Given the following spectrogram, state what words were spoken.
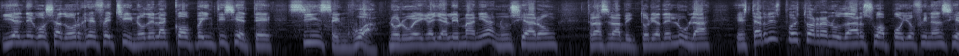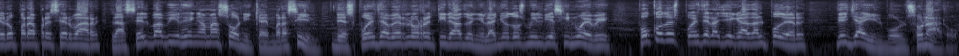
y el negociador jefe chino de la COP27, Xin Zhenhua. Noruega y Alemania anunciaron, tras la victoria de Lula, estar dispuesto a reanudar su apoyo financiero para preservar la selva virgen amazónica en Brasil, después de haberlo retirado en el año 2019, poco después de la llegada al poder de Jair Bolsonaro.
